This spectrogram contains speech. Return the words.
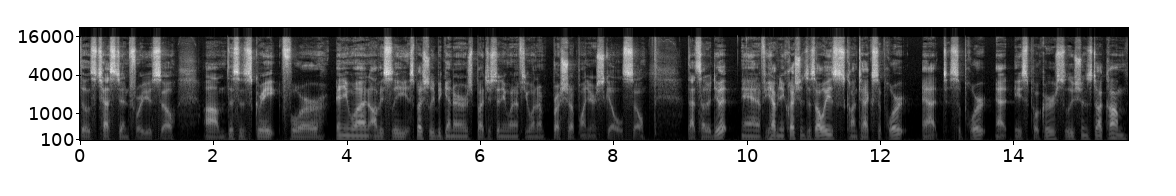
those tests in for you. So um, this is great for anyone, obviously, especially beginners, but just anyone if you want to brush up on your skills. So that's how to do it. And if you have any questions, as always, contact support at support at acepokersolutions.com.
